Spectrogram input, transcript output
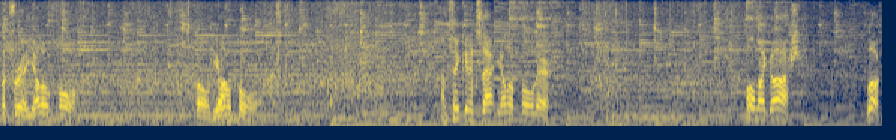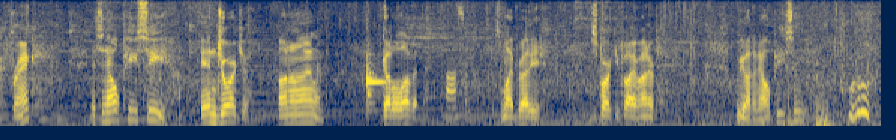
Look for a yellow pole. It's called yellow oh. pole. I'm thinking it's that yellow pole there. Oh my gosh. Look, Frank. It's an LPC in Georgia on an island. Gotta love it. Awesome. It's my buddy Sparky 500. We got an LPC. Woohoo!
